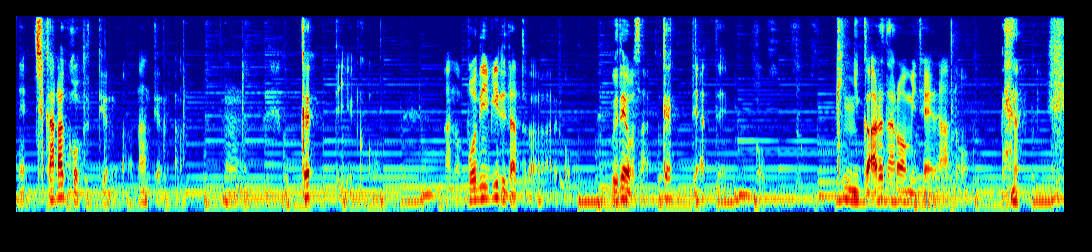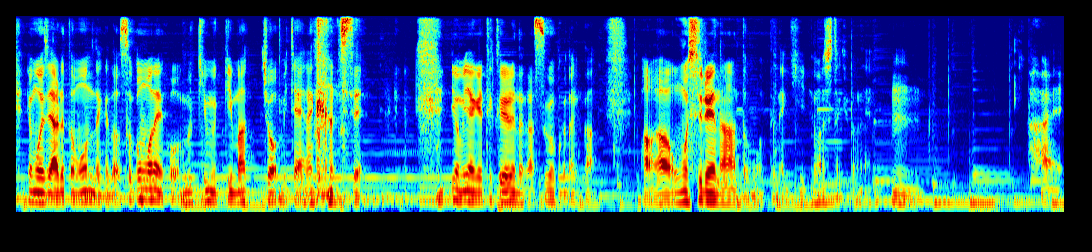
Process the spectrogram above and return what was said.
ね、力こぶっていうのかななんていうのかなうん。グッっていう、こう、あの、ボディビルダーとかが、こう、腕をさ、グッってやって、こう、筋肉あるだろうみたいな、あの 絵文字あると思うんだけど、そこもね、こう、ムキムキマッチョみたいな感じで 読み上げてくれるのがすごくなんか、ああ、面白いなと思ってね、聞いてましたけどね。うん。はい。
